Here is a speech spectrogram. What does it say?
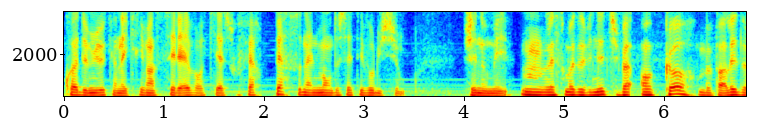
quoi de mieux qu'un écrivain célèbre qui a souffert personnellement de cette évolution? J'ai nommé Hmm, Laisse-moi deviner, tu vas encore me parler de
